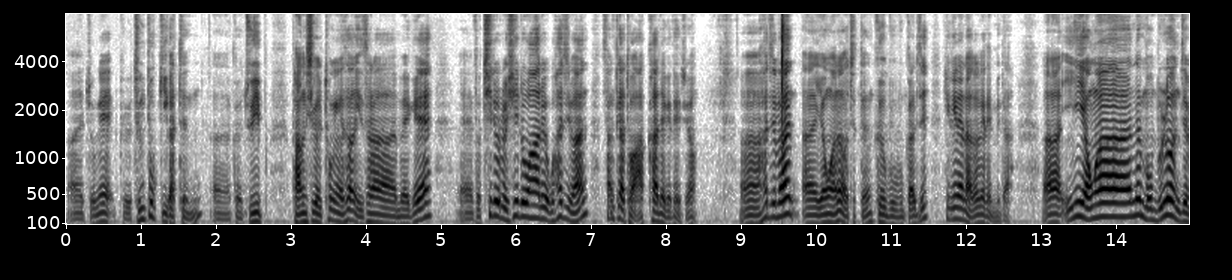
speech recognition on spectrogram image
어, 일종의 그 증폭기 같은 어, 그 주입 방식을 통해서 이 사람에게 에, 더 치료를 시도하려고 하지만 상태가 더 악화되게 되죠. 어, 하지만 어, 영화는 어쨌든 그 부분까지 해결해 나가게 됩니다. 아, 이 영화는 뭐 물론 이제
